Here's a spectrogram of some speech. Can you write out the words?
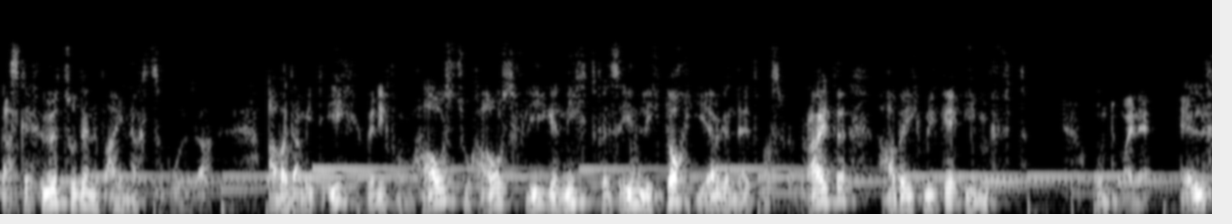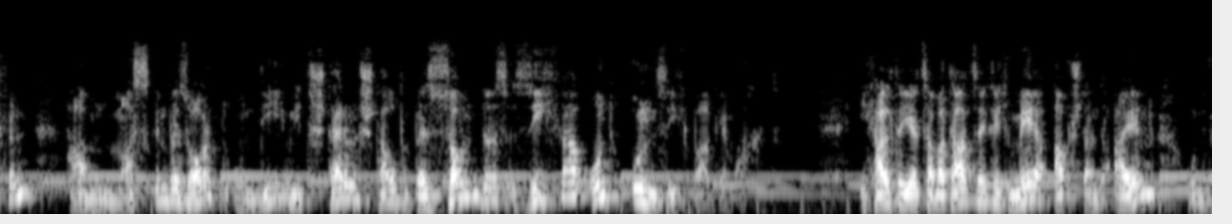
Das gehört zu den Weihnachtswunder. Aber damit ich, wenn ich vom Haus zu Haus fliege, nicht versehentlich doch irgendetwas verbreite, habe ich mich geimpft. Und meine Elfen haben Masken besorgt und die mit Sternstaub besonders sicher und unsichtbar gemacht. Ich halte jetzt aber tatsächlich mehr Abstand ein und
